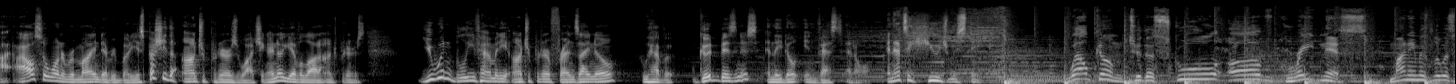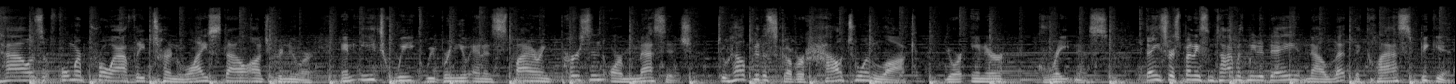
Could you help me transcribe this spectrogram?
I also want to remind everybody, especially the entrepreneurs watching. I know you have a lot of entrepreneurs. You wouldn't believe how many entrepreneur friends I know who have a good business and they don't invest at all. And that's a huge mistake. Welcome to the School of Greatness. My name is Lewis Howes, former pro athlete turned lifestyle entrepreneur, and each week we bring you an inspiring person or message to help you discover how to unlock your inner greatness. Thanks for spending some time with me today. Now let the class begin.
